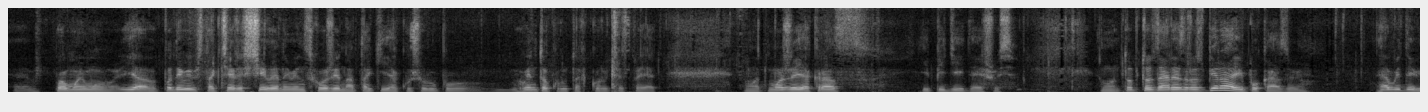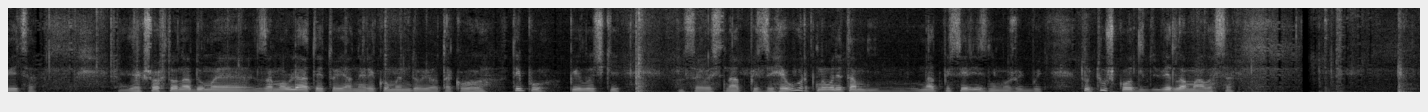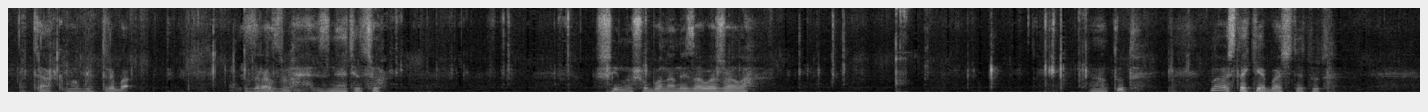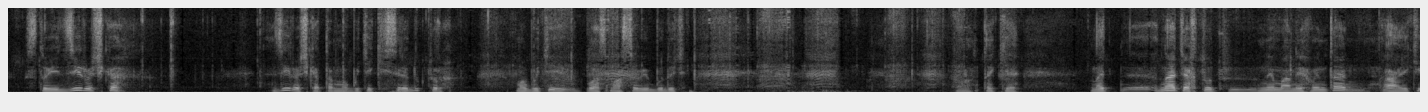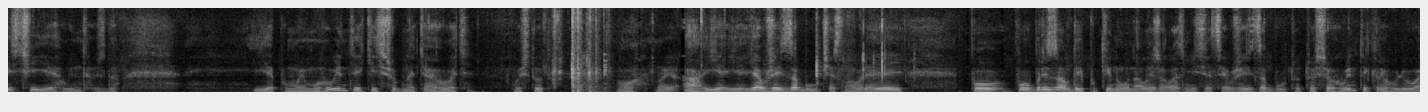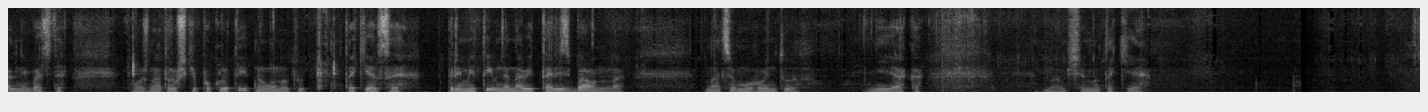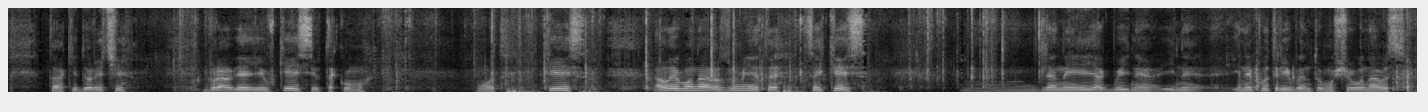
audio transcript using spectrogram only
е, По-моєму, я подивився так через щілини, він схожий на такі, як у шурупу в гвинтокрутах, коротше, стоять. От, може якраз і підійде щось. От, тобто зараз розбираю і показую. А ви дивіться. Якщо хто надумає замовляти, то я не рекомендую такого типу пилочки. Це ось надпис Георг. Ну вони там надписи різні можуть бути. Тут тушка відламалася. Так, мабуть, треба зразу зняти цю шину, щоб вона не заважала. А тут, ну ось таке, бачите, тут стоїть зірочка. Зірочка, там, мабуть, якийсь редуктор, мабуть, і пластмасові будуть. О, таке. Натяг тут нема ні гвинта. А, якийсь чи є гвинт. Ось до. Є, по-моєму, гвинт якийсь, щоб натягувати. Ось тут. О, ну, а, є, є. Я вже й забув, чесно говоря. По, пообрізав, да й покинув, вона лежала з місяця, я вже й забув. Тут ось гвинтик регулювальний, бачите, можна трошки покрутити, але воно тут таке все примітивне, навіть та різьба на, на цьому гвинту ніяка. Ну, в общем, ну таке. Так, і до речі, брав я її в кейсі в такому от кейс. Але вона, розумієте, цей кейс для неї якби і не, і не, і не потрібен, тому що вона ось,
